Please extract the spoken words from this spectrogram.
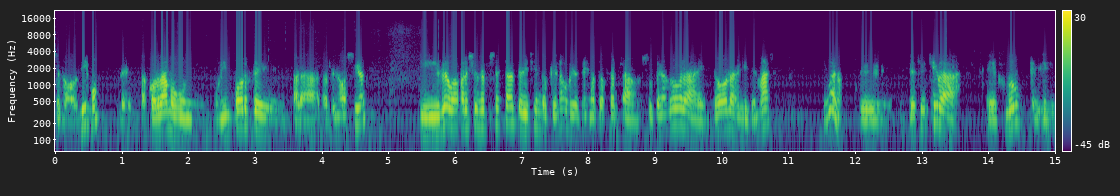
se lo dimos, le acordamos un, importe para la renovación y luego apareció el representante diciendo que no, que yo tenía otra oferta superadora en dólares y demás. Y bueno, eh, definitiva, el club eh,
